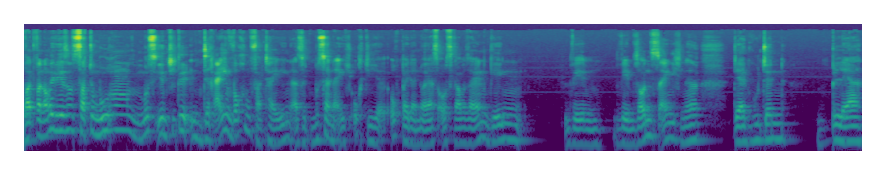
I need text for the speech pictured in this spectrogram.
was war noch gewesen? Satomura muss ihren Titel in drei Wochen verteidigen. Also muss dann eigentlich auch die, auch bei der Neujahrsausgabe sein. Gegen wem, wem sonst eigentlich, ne? Der guten Blair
